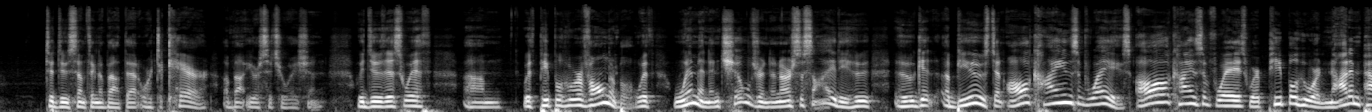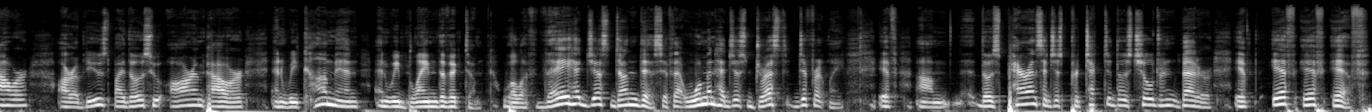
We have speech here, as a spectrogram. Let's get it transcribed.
to do something about that or to care about your situation. We do this with um, with people who are vulnerable, with women and children in our society who, who get abused in all kinds of ways, all kinds of ways where people who are not in power are abused by those who are in power, and we come in and we blame the victim. Well, if they had just done this, if that woman had just dressed differently, if um, those parents had just protected those children better, if, if, if, if,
